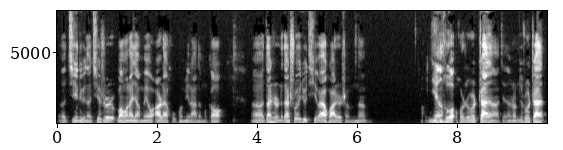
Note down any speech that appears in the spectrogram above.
呃几率呢，其实往往来讲没有二代琥珀蜜蜡那么高。呃，但是呢，再说一句题外话是什么呢？粘合或者说粘啊，简单说就说粘，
